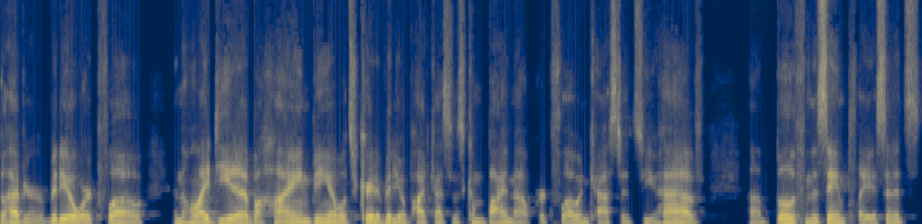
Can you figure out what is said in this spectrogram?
you'll have your video workflow. And the whole idea behind being able to create a video podcast is combine that workflow and cast it. So you have uh, both in the same place. And it's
